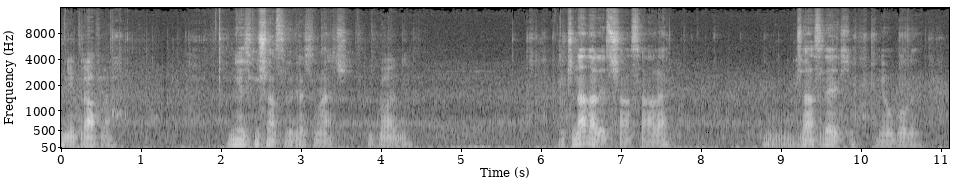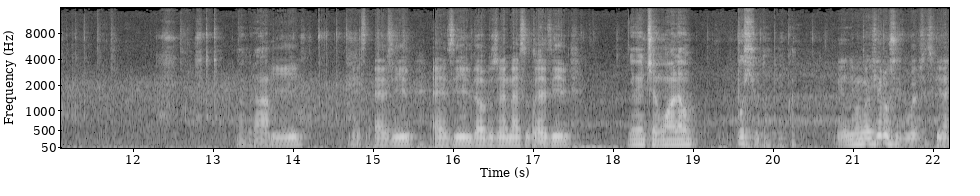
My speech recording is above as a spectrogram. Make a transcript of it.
nie trafia, Mieliśmy szansę wygrać ten mecz. dokładnie. Znaczy nadal jest szansa, ale... Czas leci, nie ubogę. Dobra. I jest Ezil, Ezil, dobrze, Mesut Ezil. Nie wiem czemu, ale on puścił tą piłkę. Ja nie mogłem się ruszyć w ogóle przez chwilę.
